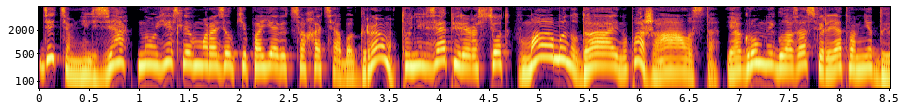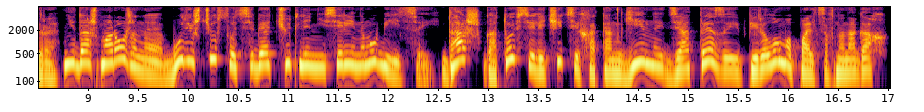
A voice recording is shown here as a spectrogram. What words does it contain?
Детям нельзя, но если в морозилке появится хотя бы грамм, то нельзя перерастет в «мама, ну дай, ну пожалуйста». И огромные глаза сверлят во мне дыры. Не дашь мороженое, будешь чувствовать себя чуть ли не серийным убийцей. Дашь, готовься лечить их от ангины, диатеза и перелома пальцев на ногах.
